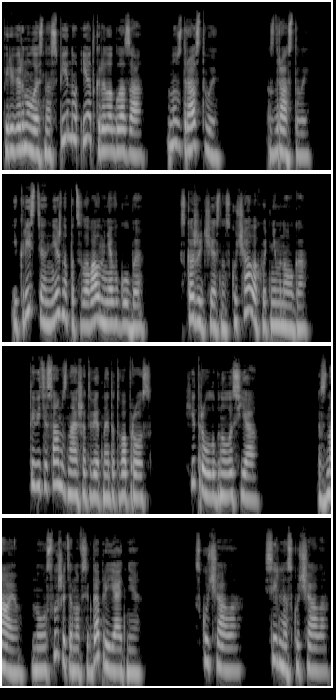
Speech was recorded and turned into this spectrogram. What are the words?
Перевернулась на спину и открыла глаза. «Ну, здравствуй». «Здравствуй и Кристиан нежно поцеловал меня в губы. «Скажи честно, скучала хоть немного?» «Ты ведь и сам знаешь ответ на этот вопрос». Хитро улыбнулась я. «Знаю, но услышать оно всегда приятнее». Скучала, сильно скучала.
